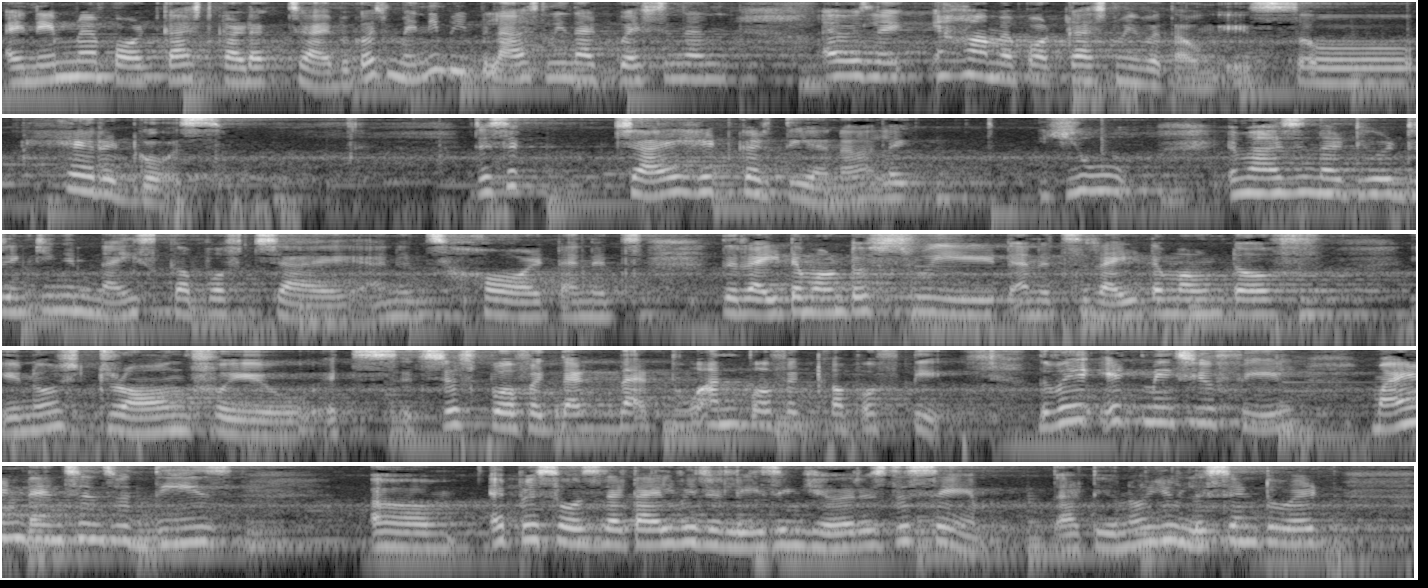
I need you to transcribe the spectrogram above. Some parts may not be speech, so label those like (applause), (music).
I named my podcast Kadak Chai because many people asked me that question and I was like, हाँ मैं podcast में बताऊंगी so here it goes जैसे चाय hit करती है ना like you imagine that you are drinking a nice cup of chai and it's hot and it's the right amount of sweet and it's right amount of you know strong for you it's it's just perfect that that one perfect cup of tea the way it makes you feel my intentions with these um, episodes that I'll be releasing here is the same. That you know, you listen to it,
